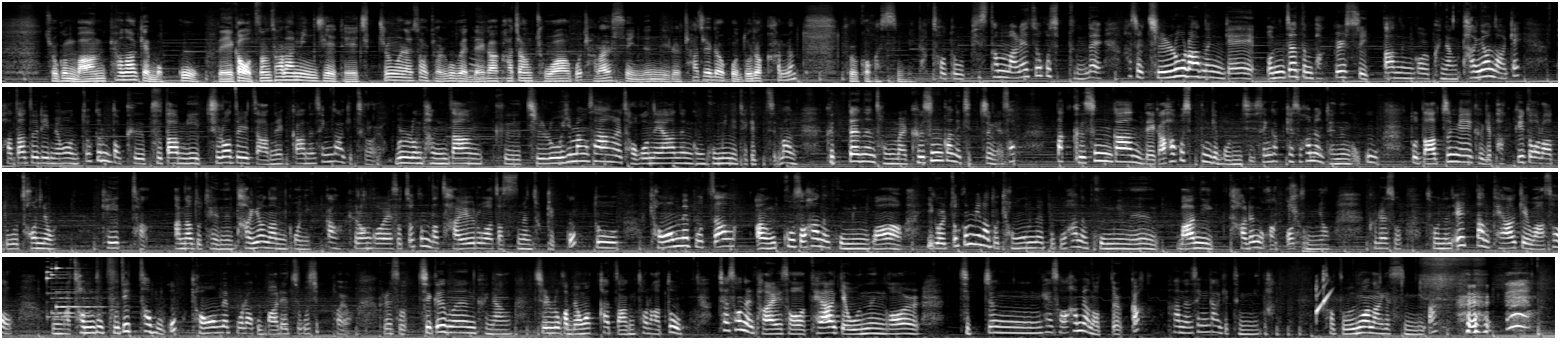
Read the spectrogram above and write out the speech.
조금 마음 편하게 먹고 내가 어떤 사람인지에 대해 집중을 해서 결국에 내가 가장 좋아하고 잘할 수 있는 일을 찾으려고 노력하면 좋을 것 같습니다. 저도 비슷한 말 해주고 싶은데 사실 진로라는 게 언제든 바뀔 수 있다는 걸 그냥 당연하게 받아들이면 조금 더 그 부담이 줄어들지 않을까 하는 생각이 들어요. 물론 당장 그 진로 희망 사항을 적어내야 하는 건 고민이 되겠지만 그때는 정말 그 순간에 집중해서 딱 그 순간 내가 하고 싶은 게 뭔지 생각해서 하면 되는 거고 또 나중에 그게 바뀌더라도 전혀 개의치 않아도 되는 당연한 거니까 그런 거에서 조금 더 자유로워졌으면 좋겠고 또 경험해보지 않- 않고서 하는 고민과 이걸 조금이라도 경험해보고 하는 고민은 많이 다른 것 같거든요. 그래서 저는 일단 대학에 와서 뭔가 전부 부딪혀보고 경험해보라고 말해주고 싶어요. 그래서 지금은 그냥 진로가 명확하지 않더라도 최선을 다해서 대학에 오는 걸 집중해서 하면 어떨까 하는 생각이 듭니다. 저도 응원하겠습니다.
